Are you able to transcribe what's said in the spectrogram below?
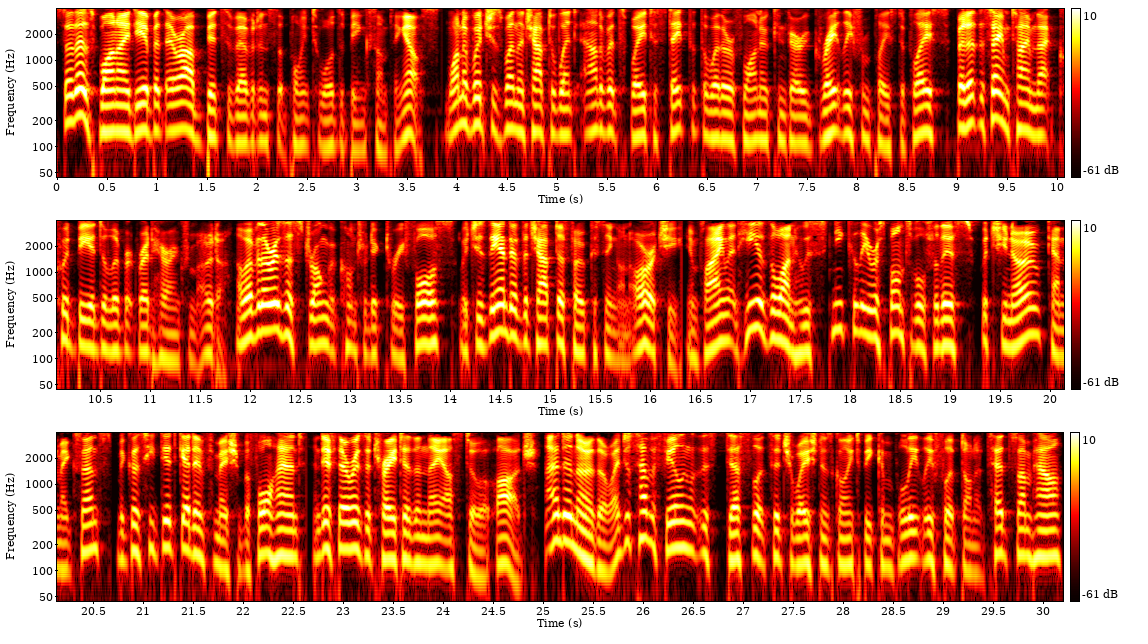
So there's one idea, but there are bits of evidence that point towards it being something else. One of which is when the chapter went out of its way to state that the weather of Wano can vary greatly from place to place, but at the same time that could be a deliberate red herring from Oda. However, there is a stronger contradictory force, which is the end of the chapter focusing on Orochi, implying that he is the one who is sneakily responsible for this, which you know can make sense, because he did get information beforehand, and if there is a traitor then they are still at large. I don't know though, I just have a feeling that this desolate situation is going to be completely flipped on its head somehow somehow,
